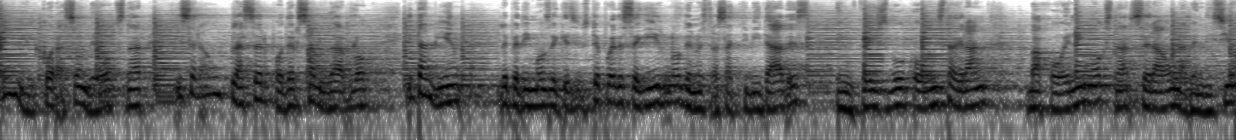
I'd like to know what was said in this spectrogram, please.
en el corazón de Oxnard, y será un placer poder saludarlo. Y también le pedimos de que si usted puede seguirnos de nuestras actividades en Facebook o Instagram, bajo el Oxnard será una bendición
